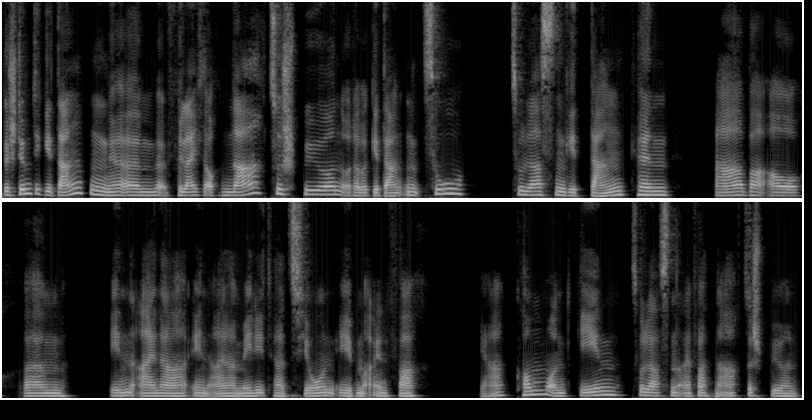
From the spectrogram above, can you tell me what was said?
bestimmte Gedanken ähm, vielleicht auch nachzuspüren oder Gedanken zuzulassen, Gedanken aber auch ähm, in einer in einer Meditation eben einfach ja kommen und gehen zu lassen, einfach nachzuspüren,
